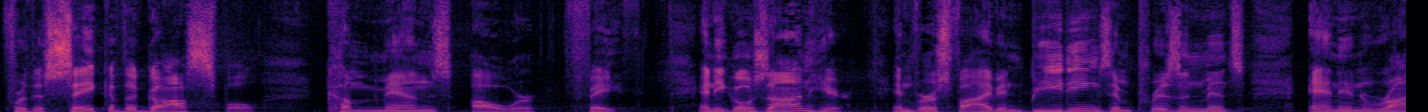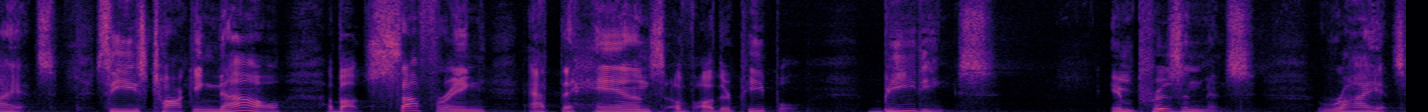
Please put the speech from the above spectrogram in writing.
for the sake of the gospel commends our faith. And he goes on here in verse 5 in beatings, imprisonments, and in riots. See, he's talking now about suffering at the hands of other people beatings, imprisonments, riots,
